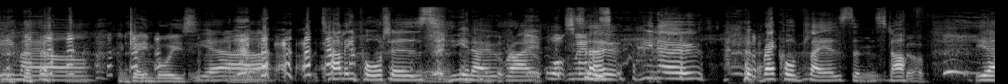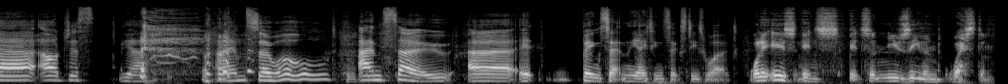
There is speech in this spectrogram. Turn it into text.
email. Game Boys. Yeah, teleporters, you know, right? Walkmans. So, you know, record players and stuff. Yeah, I'll just, yeah. I am so old. And so, uh, it being set in the 1860s worked. Well, it is. It's it's a New Zealand western.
